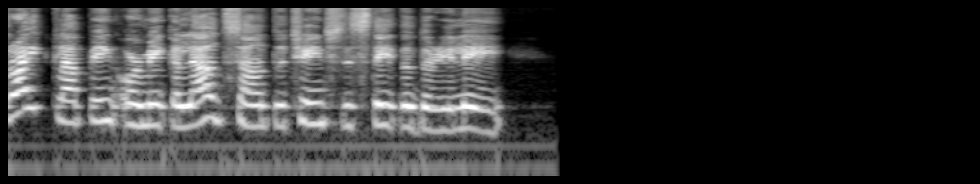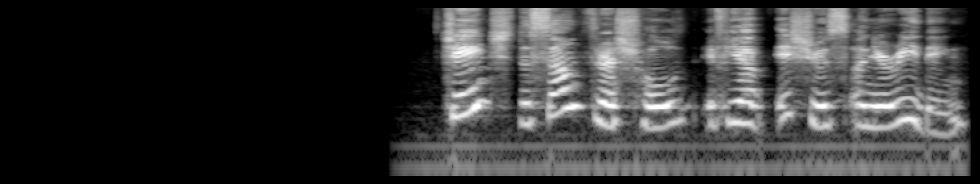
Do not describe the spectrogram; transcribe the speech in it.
try clapping or make a loud sound to change the state of the relay. Change the sound threshold if you have issues on your reading.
